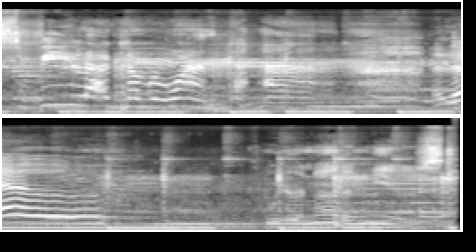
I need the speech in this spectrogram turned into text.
Friends Vlog number one. Uh, hello. We are not amused.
